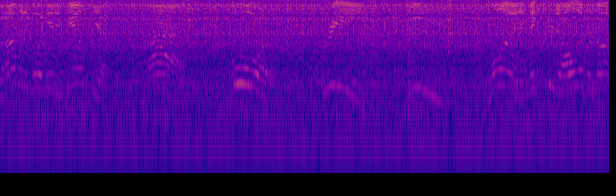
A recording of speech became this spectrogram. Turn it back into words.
but I'm going to go ahead and downshift. Five, four, three, them are not,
